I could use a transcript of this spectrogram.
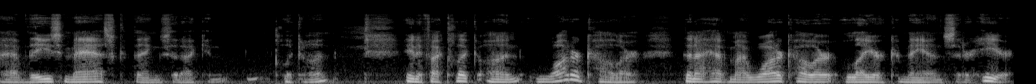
I have these mask things that I can click on. And if I click on watercolor, then I have my watercolor layer commands that are here.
